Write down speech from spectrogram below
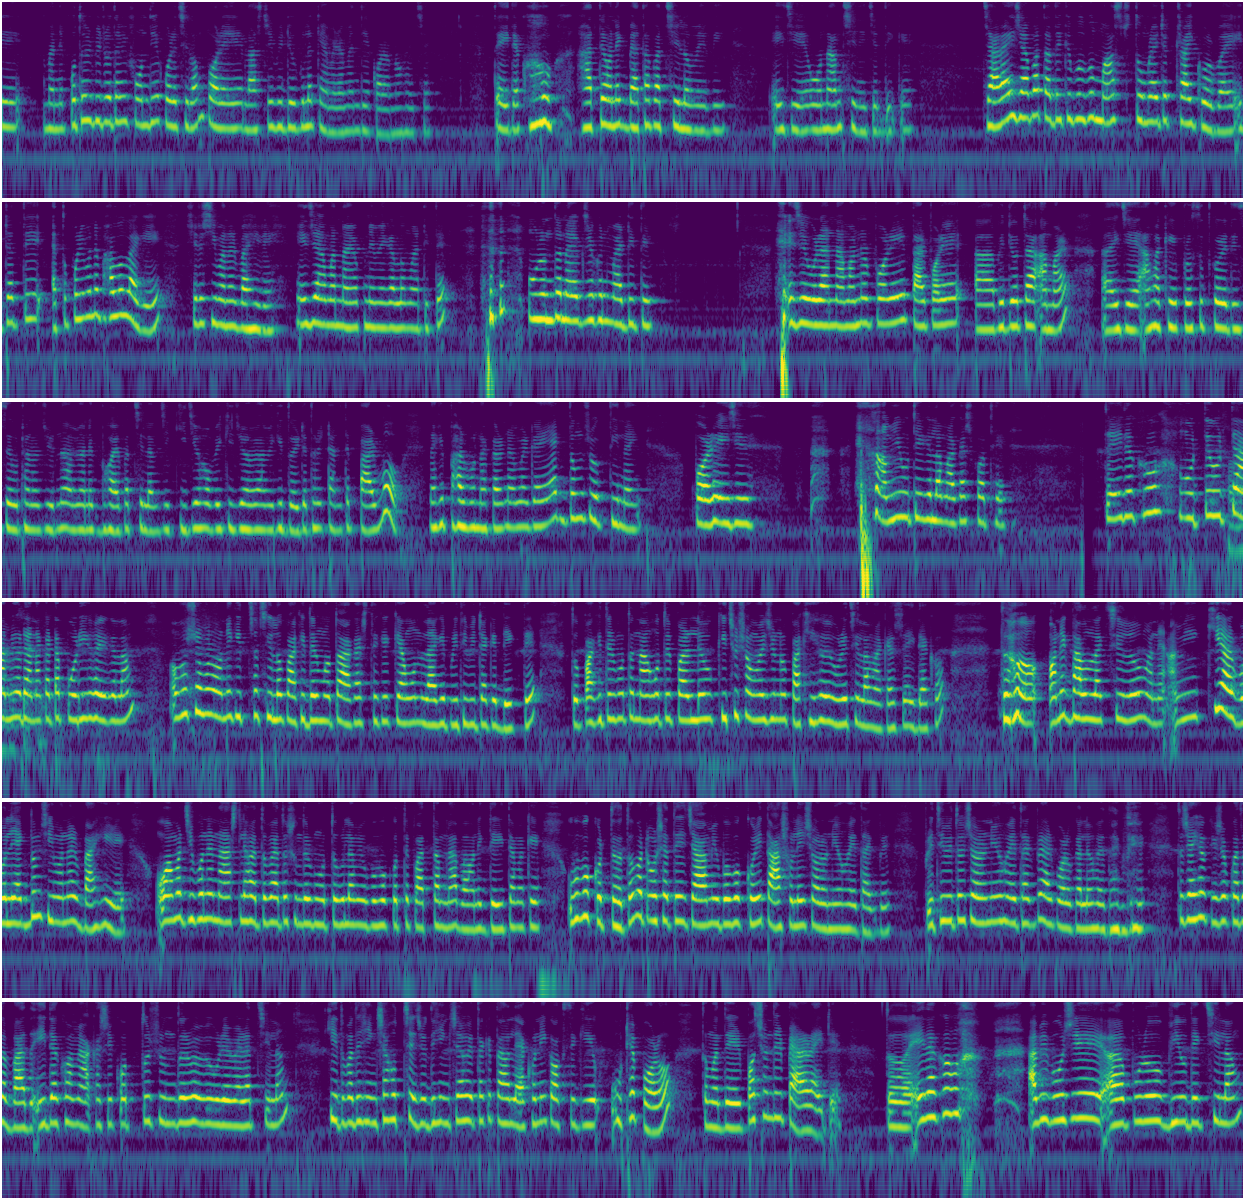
মানে প্রথমের ভিডিওতে আমি ফোন দিয়ে করেছিলাম, পরে লাস্টের ভিডিওগুলো ক্যামেরাম্যান দিয়ে করানো হয়েছে। তো এই দেখো, হাতে অনেক ব্যথা পাচ্ছিল মেবি এই যে, ও নামছে নিচের দিকে। যারাই যাবা, তাদেরকে বলব মাস্ট তোমরা এটা ট্রাই করবা। এটাতে এত পরিমাণে ভালো লাগে, সেটা সীমানার বাহিরে। এই যে আমার নায়ক নেমে গেল মাটিতে। উড়ন্ত নায়ক যখন মাটিতে। এই যে ওরা নামানোর পরে, তারপরে ভিডিওটা আমার এই যে আমাকে প্রস্তুত করে দিছে ওঠানোর জন্য। আমি অনেক ভয় পাচ্ছিলাম যে কী যে হবে, কী যে হবে, আমি কি দড়িটা ধরে টানতে পারব? নাকি পারব না? কারণ আমার গায়ে একদম শক্তি নাই। পরে এই যে আমি উঠে গেলাম আকাশ পথে তো এই দেখো উঠতে উঠতে আমিও ডানাকাটা পরি হয়ে গেলাম। অবশ্য আমার অনেক ইচ্ছা ছিল পাখিদের মতো আকাশ থেকে কেমন লাগে পৃথিবীটাকে দেখতে। তো পাখিদের মতো না হতে পারলেও কিছু সময়ের জন্য পাখি হয়ে উড়েছিলাম আকাশে এই দেখো। তো অনেক ভালো লাগছিল মানে আমি কি আর বলি একদম সীমানার বাহিরে। ও আমার জীবনে না আসলে হয়তো বা এত সুন্দর মুহূর্তগুলো আমি উপভোগ করতে পারতাম না বা অনেক দেরিতে আমাকে উপভোগ করতে হতো বাট ওর সাথে যা আমি উপভোগ করি তা আসলেই স্মরণীয় হয়ে থাকবে। পৃথিবীতেও স্মরণীয় হয়ে থাকবে আর পরকালেও হয়ে থাকবে। তো যাই হোক, এসব কথা বাদ, এই দেখো আমি আকাশে কত সুন্দরভাবে উড়ে বেড়াচ্ছিলাম। কি, তোমাদের হিংসা হচ্ছে? যদি হিংসা হয়ে থাকে তাহলে এখনই কক্সে গিয়ে উঠে পড়ো তোমাদের পছন্দের প্যারারাইডে। তো এই দেখো, আমি বসে পুরো ভিউ দেখছিলাম।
